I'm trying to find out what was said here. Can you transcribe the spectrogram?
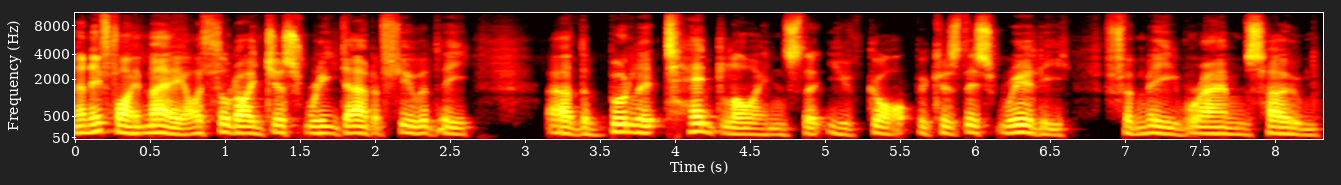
And if I may, I thought I'd just read out a few of the uh, the bullet headlines that you've got because this really, for me, rams home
